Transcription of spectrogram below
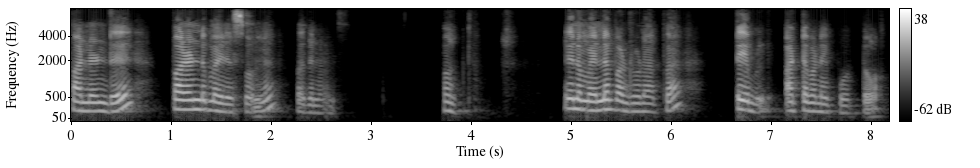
பன்னெண்டு. பன்னெண்டு மைனஸ் ஒன்று பதினாலு. ஓகே. இது நம்ம என்ன பண்றோம்னா இப்போ டேபிள் அட்டவணை போட்டோம்.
